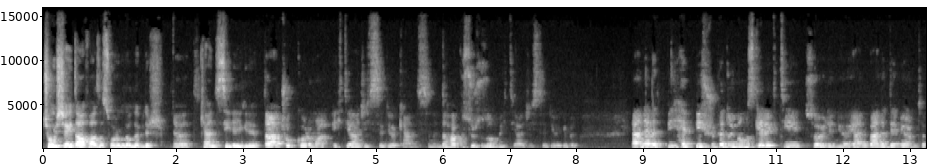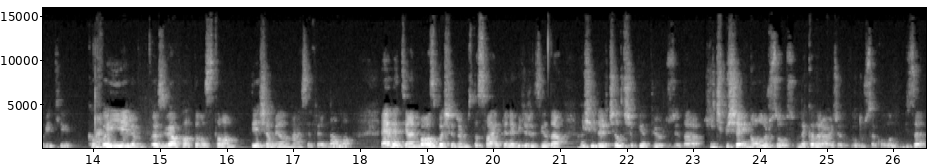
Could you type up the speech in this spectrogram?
çoğu şeyi daha fazla sorguluyor olabilir Evet. kendisiyle ilgili. Daha çok koruma ihtiyacı hissediyor kendisini. Daha kusursuz olma ihtiyacı hissediyor gibi. Yani evet bir, hep bir şüphe duymamız gerektiği söyleniyor. Yani ben de demiyorum tabii ki kafayı yiyelim, özgüven patlaması tamam yaşamayalım her seferinde ama evet yani bazı başarılarımızda sahiplenebiliriz ya da bir şeyleri çalışıp yapıyoruz ya da hiçbir şey ne olursa olsun ne kadar harcalıklı olursak olalım bize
